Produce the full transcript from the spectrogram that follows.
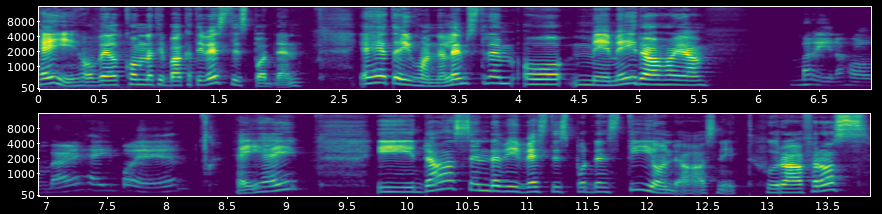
Hej och välkomna tillbaka till Västispodden. Jag heter Johanna Lemström och med mig idag har jag Marina Holmberg, hej på er! Hej hej! Idag sänder vi Västispoddens tionde avsnitt. Hurra för oss!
